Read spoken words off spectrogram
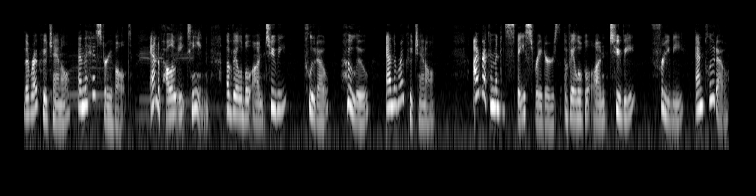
the Roku channel, and the History Vault, and Apollo 18, available on Tubi, Pluto, Hulu, and the Roku channel. I recommended Space Raiders, available on Tubi, Freevee, and Pluto,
